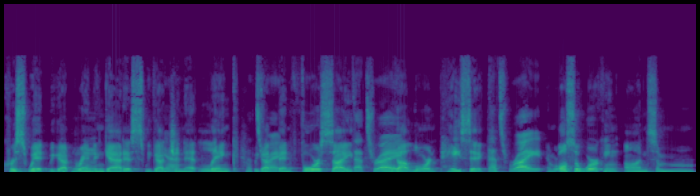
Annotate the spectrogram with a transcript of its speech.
Chris Witt, we got Brandon Gaddis, we got Mm-hmm. Yeah. Jeanette Link, we That's got right. Ben Forsyth. That's right. We got Lauren Pasick. That's right. and we're also working on some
